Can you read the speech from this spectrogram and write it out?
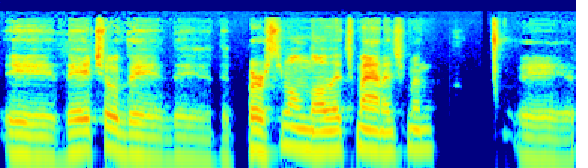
eh, de hecho, de, Personal Knowledge Management. eh,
